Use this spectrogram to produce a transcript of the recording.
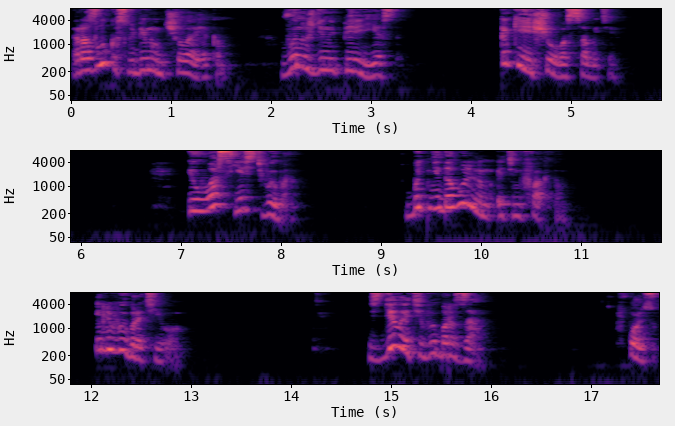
разлука с любимым человеком, вынужденный переезд. Какие еще у вас события? И у вас есть выбор – быть недовольным этим фактом или выбрать его. Сделайте выбор «за», в пользу.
